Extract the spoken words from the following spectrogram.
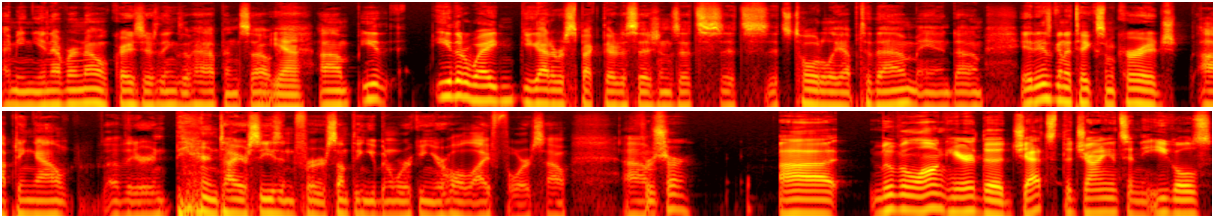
I mean, you never know. Crazier things have happened. So, Yeah. um, either, either way, you got to respect their decisions. It's it's it's totally up to them, and um, it is going to take some courage opting out of your your entire season for something you've been working your whole life for. So, um, for sure. Uh, moving along here, the Jets, the Giants, and the Eagles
